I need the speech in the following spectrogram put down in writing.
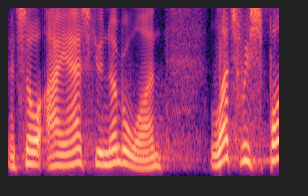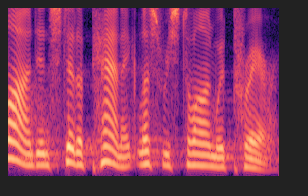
And so I ask you, number one, let's respond instead of panic, let's respond with prayer.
